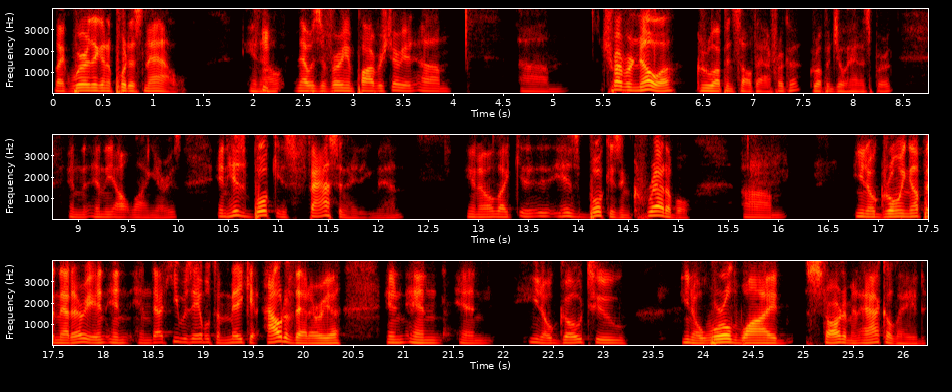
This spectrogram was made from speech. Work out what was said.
like where are they going to put us now? You know, that was a very impoverished area. Um, um, Trevor Noah grew up in South Africa, grew up in Johannesburg, in the, in the outlying areas, and his book is fascinating, man. You know, like his book is incredible. Um, you know, growing up in that area, and, and and that he was able to make it out of that area, and and and you know, go to you know worldwide stardom and accolade,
